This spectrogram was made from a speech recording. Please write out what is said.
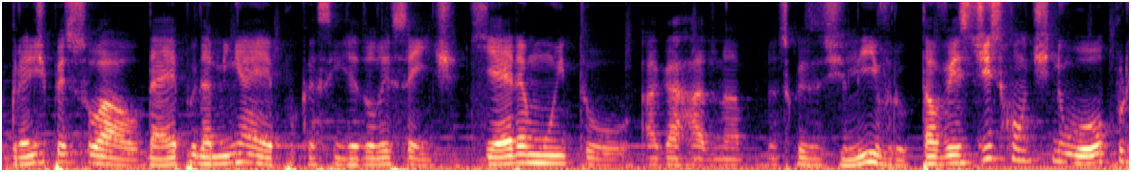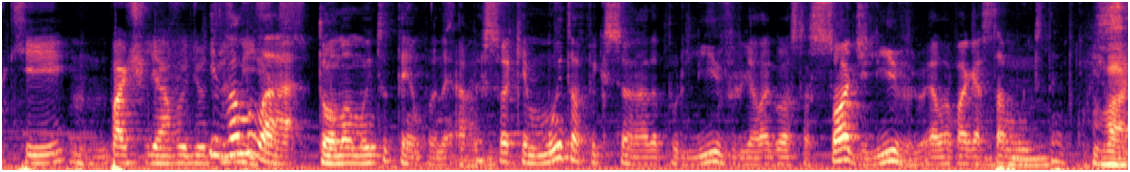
o grande pessoal da época, da minha época, assim, de adolescente, que era muito agarrado na, nas coisas de livro, talvez descontinuou porque uhum. partilhava de outros E vamos nichos. lá, toma muito tempo, né? Sabe? A pessoa que é muito aficionada por livro e ela gosta só de livro, ela vai gastar uhum. muito tempo com isso. Vai.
